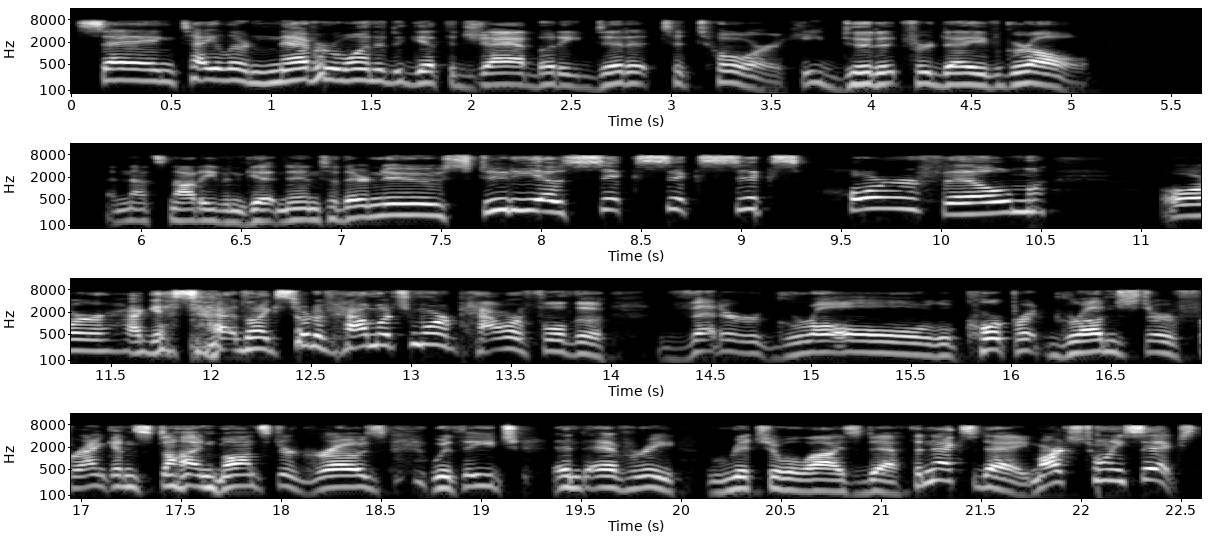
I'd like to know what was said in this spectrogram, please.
saying Taylor never wanted to get the jab, but he did it to tour. He did it for Dave Grohl. And that's not even getting into their new Studio 666 horror film or I guess like sort of how much more powerful the Vedder Grohl corporate grunster Frankenstein monster grows with each and every ritualized death. The next day, March 26th,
